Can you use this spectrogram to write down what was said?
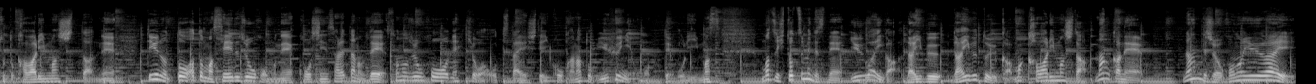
ちょっと変わりましたね。っていうのと、あと、まあ、セール情報もね、更新されたので、その情報をね、今日はお伝えしていこうかなというふうに思っております。まず一つ目ですね、UI がだいぶ、だいぶというか、まあ、変わりました。なんかね、なんでしょう、この UI、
